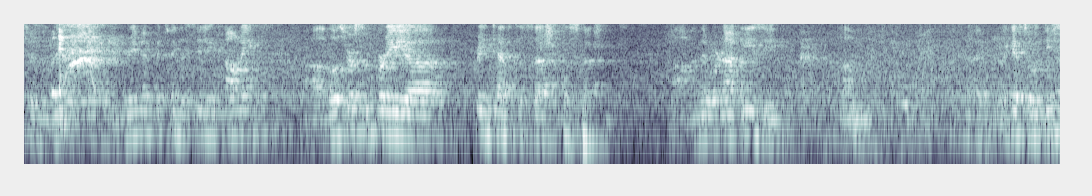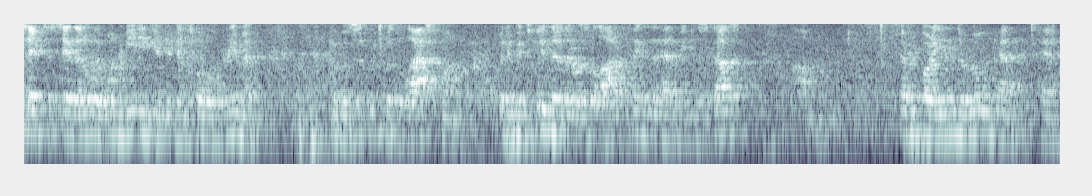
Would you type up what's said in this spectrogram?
to negotiate an agreement between the city and county. Uh, Those were some pretty, uh, pretty intense discussion- discussions, Uh, and they were not easy. Um, I I guess it would be safe to say that only one meeting ended in total agreement, was, which was the last one. But in between there, there was a lot of things that had to be discussed. Um, Everybody in the room had, had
